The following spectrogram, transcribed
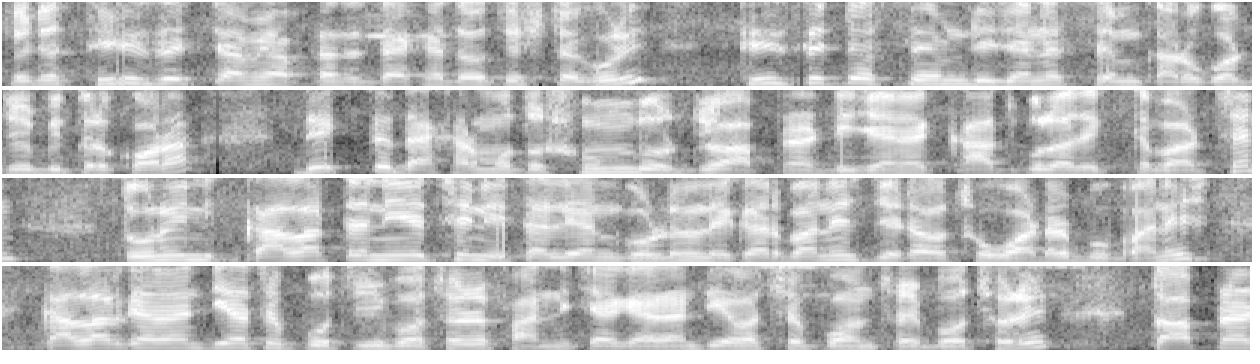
তো এটা থ্রি সেটটা আমি আপনাদের দেখা দেওয়ার চেষ্টা করি। থ্রি সেটটা সেম ডিজাইনের সেম কারুকার্যের ভিতরে করা। দেখতে দেখার মতো সৌন্দর্য আপনার ডিজাইনের কাজগুলো দেখতে পাচ্ছেন। তো উনি কালারটা নিয়েছেন ইতালিয়ান গোল্ডেন লেকার বানিশ যেটা হচ্ছে ওয়াটারপ্রুফ বানিশ কালার গ্যারান্টি আছে পঁচিশ বছরের ফার্নিচার গ্যারান্টি আছে পঞ্চাশ বছরে তো আপনার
